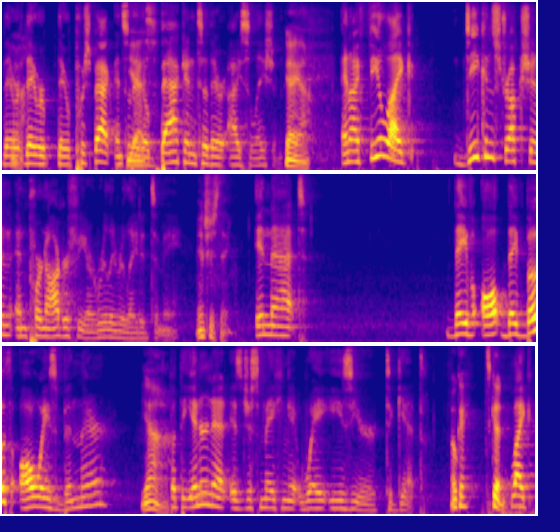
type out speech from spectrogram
They were they were they were pushed back, and so they go back into their isolation. yeah yeah And I feel like deconstruction and pornography are really related to me interesting in that they've all they've both always been there, yeah but the internet is just making it way easier to get. okay it's good Like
